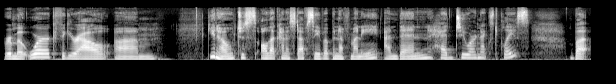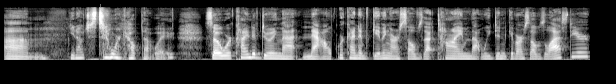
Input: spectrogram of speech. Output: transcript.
remote work, figure out, um, you know, just all that kind of stuff, save up enough money, and then head to our next place. But, um, you know, just didn't work out that way. So we're kind of doing that now. We're kind of giving ourselves that time that we didn't give ourselves last year.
